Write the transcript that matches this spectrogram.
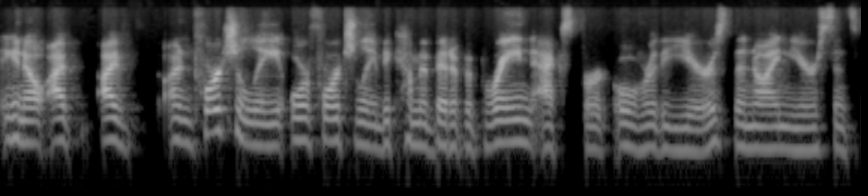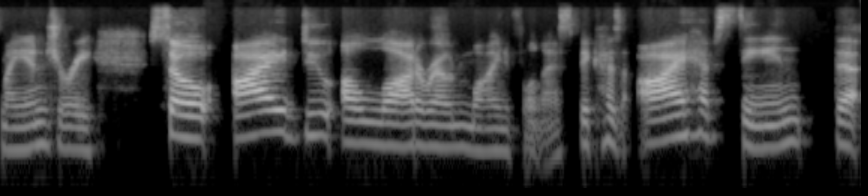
you know, I've I've unfortunately or fortunately become a bit of a brain expert over the years, the nine years since my injury. So I do a lot around mindfulness because I have seen the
